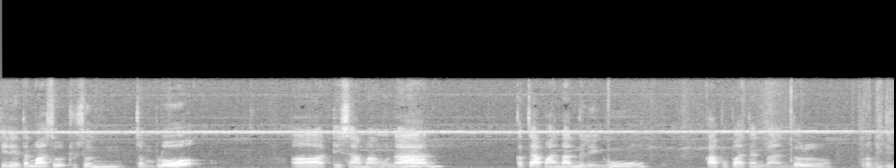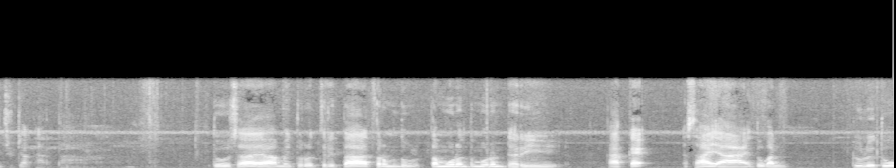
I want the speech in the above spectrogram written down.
Sini termasuk Dusun Cempluk, uh, Desa Mangunan, Kecamatan Delingu, Kabupaten Bantul, Provinsi Yogyakarta. Itu saya menurut cerita temurun-temurun dari kakek saya itu kan dulu itu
